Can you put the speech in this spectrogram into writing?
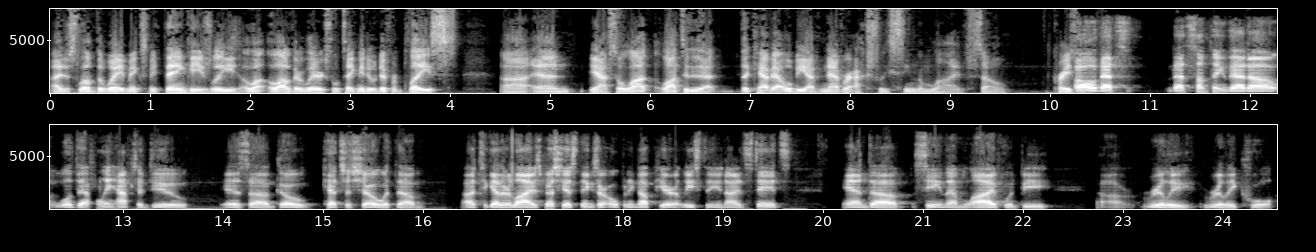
I just love the way it makes me think. Usually, a lot, a lot of their lyrics will take me to a different place, uh, and yeah, so a lot a lot to do that. The caveat will be I've never actually seen them live, so crazy. Oh, that's that's something that uh, we'll definitely have to do is uh, go catch a show with them uh, together live, especially as things are opening up here, at least in the United States, and uh, seeing them live would be uh, really, really cool.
